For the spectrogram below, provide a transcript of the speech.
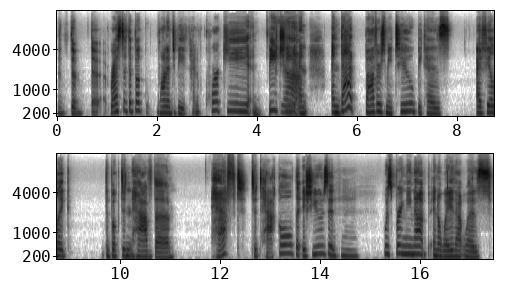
the the rest of the book wanted to be kind of quirky and beachy yeah. and and that bothers me too because I feel like the book didn't have the heft to tackle the issues it mm-hmm. was bringing up in a way that was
